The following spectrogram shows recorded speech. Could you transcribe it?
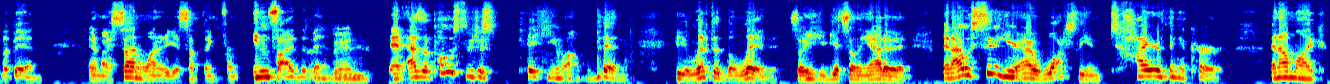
the bin, and my son wanted to get something from inside the bin. Ben. And as opposed to just taking him off the bin, he lifted the lid so he could get something out of it. And I was sitting here and I watched the entire thing occur. And I'm like,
